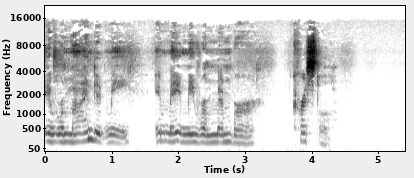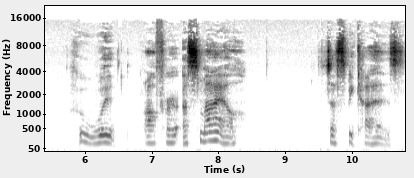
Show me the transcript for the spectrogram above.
it reminded me, it made me remember Crystal, who would offer a smile just because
